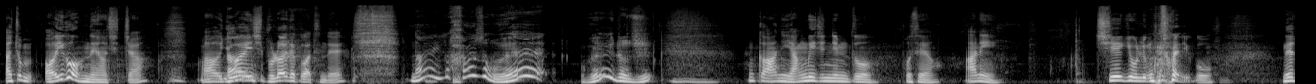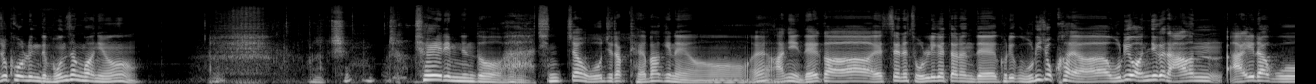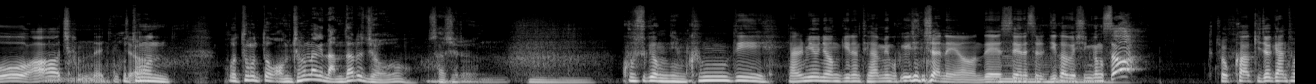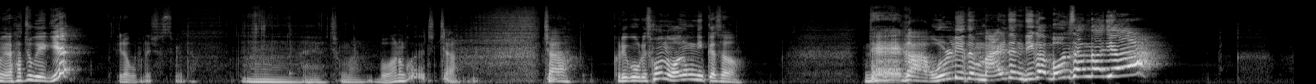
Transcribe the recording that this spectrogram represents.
아 좀 어이가 없네요, 진짜. 아 유아인 씨 불러야 될 것 같은데. 나 이거 하면서 왜, 왜 이러지? 그러니까 아니 양미진님도 보세요. 아니 지 얘기 올린 것도 아니고 내 조카 올리는데 뭔 상관이요? 그렇지. 최혜림님도 아 진짜 오지랖 대박이네요. 예? 아니 내가 SNS 올리겠다는데 그리고 우리 조카야, 우리 언니가 낳은 아이라고 아 참네 진짜. 고통은, 고통은 또 엄청나게 남다르죠. 사실은. 고수경님 긍디 얄미운 연기는 대한민국 1인자네요. 내 SNS를 네가 왜 신경 써? 조카 기저귀 한 통이나 사주고 얘기해? 이라고 보내주셨습니다. 에이, 정말 뭐 하는 거예요 진짜. 자 그리고 우리 손원웅님께서 내가 올리든 말든 네가 뭔 상관이야?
